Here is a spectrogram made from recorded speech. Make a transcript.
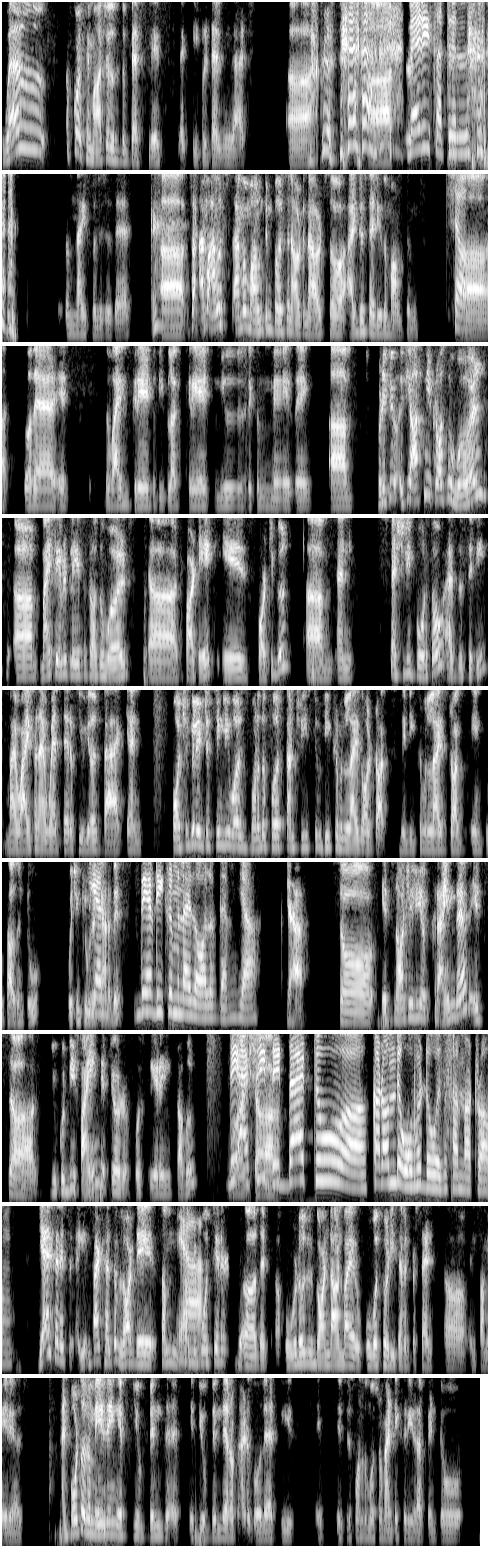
Well, of course, Himachal is the best place. Like people tell me that. Uh, uh, Very subtle. some nice villages there. Uh, so I'm, I'm, a, I'm a mountain person out and out. So I just tell you the mountains. Sure. Uh, go there. It's the vibe's great. The people are great. The music's amazing. Um, but if you if you ask me across the world, um, my favorite place across the world uh, to partake is Portugal, um, and especially Porto as the city. My wife and I went there a few years back, and Portugal, interestingly, was one of the first countries to decriminalize all drugs. They decriminalized drugs in 2002, which included Yes, cannabis. They have decriminalized all of them. Yeah. Yeah. So it's not really a crime there. It's uh, you could be fined if you're of course creating trouble. They But, actually uh, did that to uh, cut on the overdose, if I'm not wrong. Yes, and it's in fact helped them a lot. They some some Yeah. reports say that uh, that overdose has gone down by over thirty seven percent uh, in some areas. And Porto is amazing. If you've been there, if you've been there or plan to go there, please. It's it's just one of the most romantic cities I've been to.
